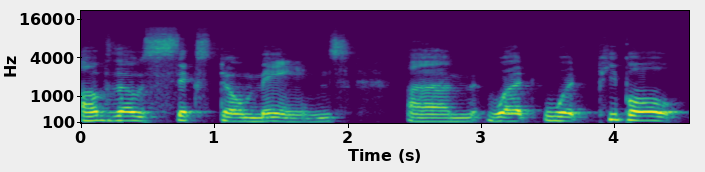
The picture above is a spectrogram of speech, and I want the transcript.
of those six domains, um, what what people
